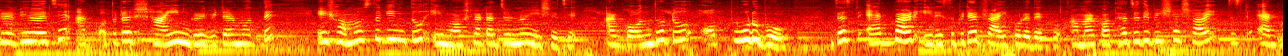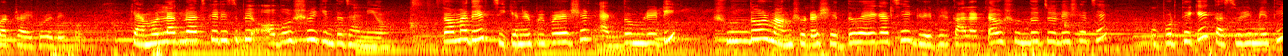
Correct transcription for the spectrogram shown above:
গ্রেভি হয়েছে আর কতটা শাইন গ্রেভিটার মধ্যে। এই সমস্ত কিন্তু এই মশলাটার জন্যই এসেছে। আর গন্ধটাও অপূর্ব। জাস্ট একবার এই রেসিপিটা ট্রাই করে দেখো। আমার কথা যদি বিশ্বাস হয় জাস্ট একবার ট্রাই করে দেখো। কেমন লাগল আজকের রেসিপি অবশ্যই কিন্তু জানিও। তো আমাদের চিকেনের প্রিপারেশন একদম রেডি সুন্দর মাংসটা সেদ্ধ হয়ে গেছে, গ্রেভির কালারটাও সুন্দর চলে এসেছে। উপর থেকে কাসুরি মেথি,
